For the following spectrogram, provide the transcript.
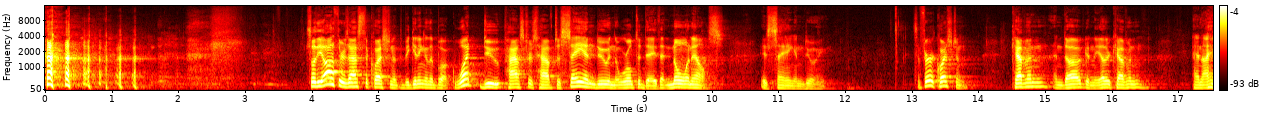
so the authors asked the question at the beginning of the book what do pastors have to say and do in the world today that no one else is saying and doing? It's a fair question. Kevin and Doug and the other Kevin and I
